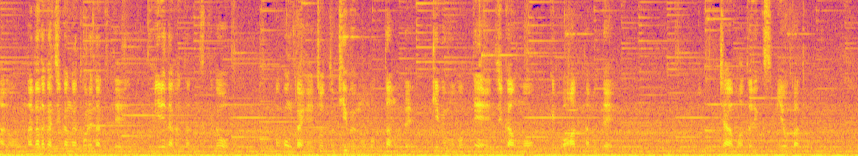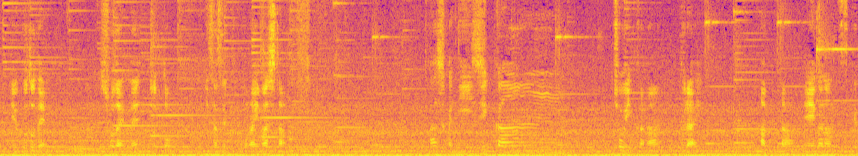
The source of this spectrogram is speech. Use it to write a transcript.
あのなかなか時間が取れなくて見れなかったんですけど、まあ今回ねちょっと気分も乗ったので気分も乗って時間も結構あったのでじゃあ「マトリックス」見ようかということで初代ねちょっと見させてもらいました。確か2時間ちょいかなぐらいあった映画なんですけど、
